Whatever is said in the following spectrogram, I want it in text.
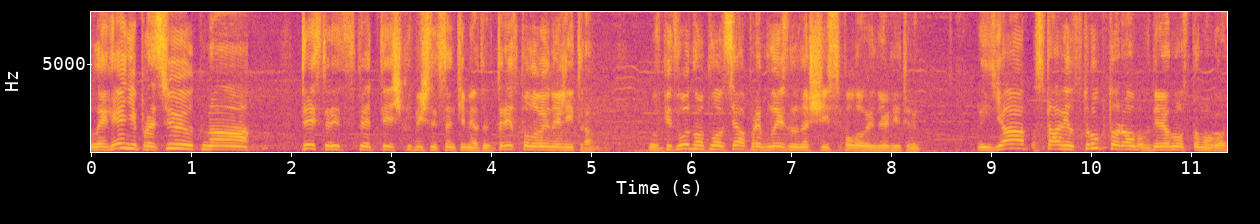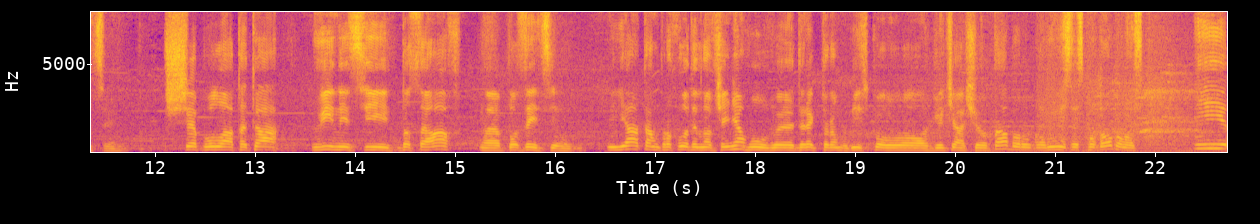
легені працюють на десь 35 тисяч кубічних сантиметрів, 3,5 літра. В підводного плавця приблизно на 6,5 літрів. Я став інструктором в 90-му році. Ще була така в Вінниці ДОСААФ е, позиція. Я там проходив навчання, був е, директором військового дитячого табору. Мені це сподобалось. І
